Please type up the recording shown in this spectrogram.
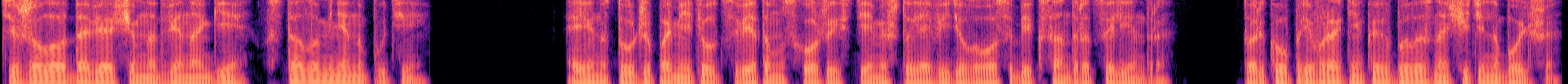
тяжело давящим на две ноги, встал у меня на пути. Эйн тут же пометил цветом, схожий с теми, что я видел у особи Александра Цилиндра. Только у привратника их было значительно больше,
